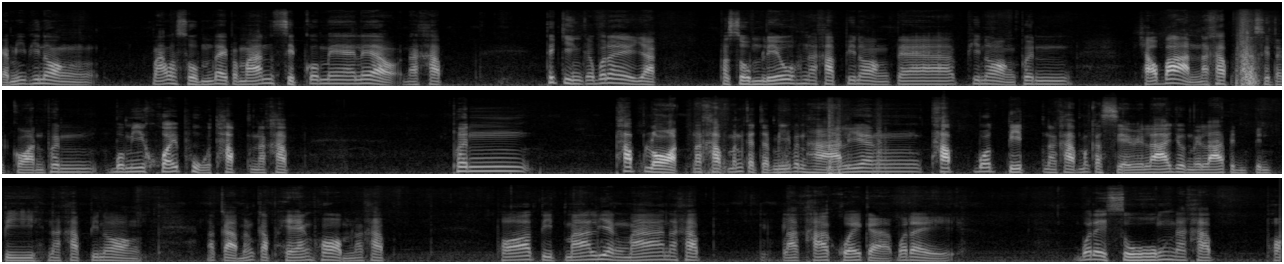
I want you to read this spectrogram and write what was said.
ก็มีพี่น้องมาผสมได้ประมาณ 10ก็แม่แล้วนะครับ ที่จริงก็ไม่ได้อยากผสมเร็วนะครับ พี่น้องแต่พี่น้องเพิ่น ชาวบ้านนะครับ เกษตรกรเพิ่นบ่มีควายผูทับนะครับ เพิ่นทับหลอดนะครับ มันก็จะมีปัญหาเรื่องทับบ่ติดนะครับ มันก็เสียเวลาย่นเวลาเป็นเป็นปีนะครับ พี่น้องอากาศมันก็แพงพร้อมนะครับพอติดม้าเลี้ยงม้านะครับ ราคาควายก็บ่ได้บ่ได้สูงนะครับพอ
